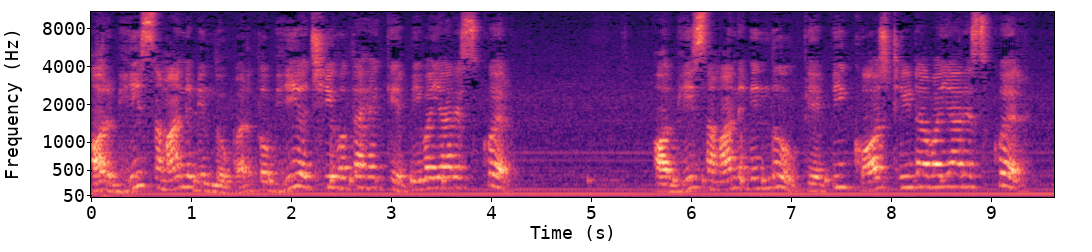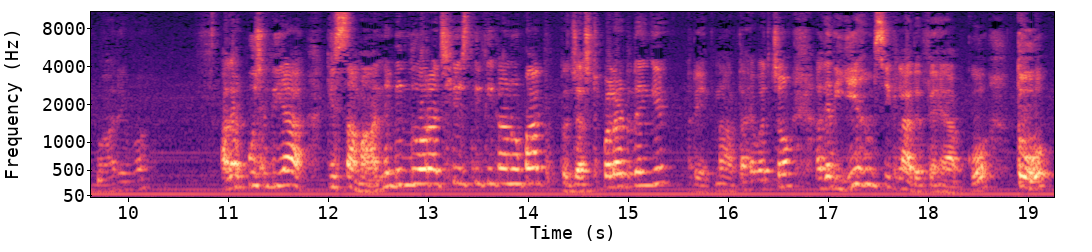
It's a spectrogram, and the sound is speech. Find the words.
और भी सामान्य बिंदु पर तो भी अच्छी होता है के पी बाई आर स्क्वायर और भी सामान्य बिंदु K P cos theta by R square अगर पूछ दिया कि सामान्य बिंदु और अच्छी स्थिति का अनुपात तो जस्ट पलट देंगे। अरे, इतना आता है बच्चों। अगर ये हम सिखला देते हैं आपको तो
